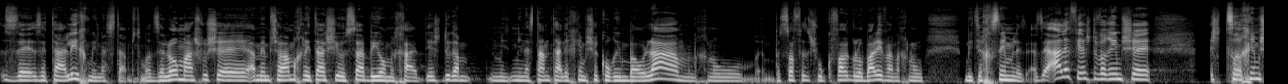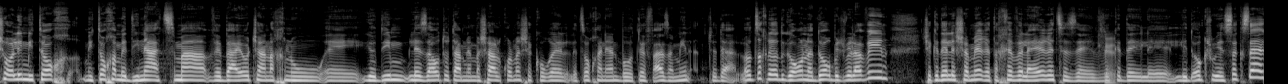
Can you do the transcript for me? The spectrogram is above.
זה, זה תהליך מן הסתם, זאת אומרת, זה לא משהו שהממשלה מחליטה שהיא עושה ביום אחד. יש גם מן הסתם תהליכים שקורים בעולם, אנחנו בסוף איזשהו כפר גלובלי ואנחנו מתייחסים לזה. אז א', יש דברים ש... צרכים שעולים מתוך, מתוך המדינה עצמה, ובעיות שאנחנו אה, יודעים לזהות אותם, למשל, כל מה שקורה לצורך העניין בעוטף עזה, מין, אתה יודע, לא צריך להיות גאון הדור בשביל להבין שכדי לשמר את החבל הארץ הזה, כן. וכדי לדאוג שהוא ישגשג,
